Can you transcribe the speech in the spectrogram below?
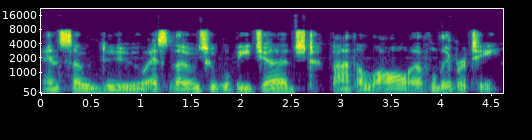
and so do as those who will be judged by the law of liberty.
